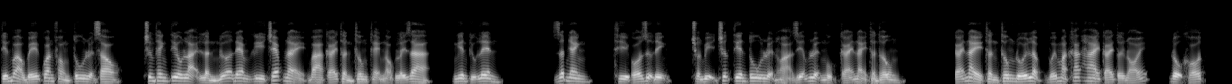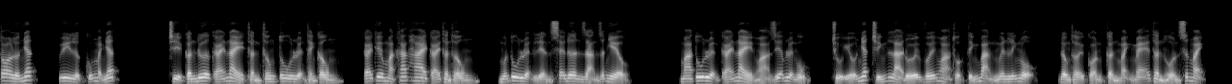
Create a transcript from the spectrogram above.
Tiến vào bế quan phòng tu luyện sau, trương thanh tiêu lại lần nữa đem ghi chép này ba cái thần thông thẻ ngọc lấy ra, nghiên cứu lên. Rất nhanh, thì có dự định, chuẩn bị trước tiên tu luyện hỏa diễm luyện ngục cái này thần thông. Cái này thần thông đối lập với mặt khác hai cái tới nói, độ khó to lớn nhất, uy lực cũng mạnh nhất chỉ cần đưa cái này thần thông tu luyện thành công, cái kia mặt khác hai cái thần thông, muốn tu luyện liền sẽ đơn giản rất nhiều. Mà tu luyện cái này hỏa diễm luyện ngục, chủ yếu nhất chính là đối với hỏa thuộc tính bản nguyên lĩnh ngộ, đồng thời còn cần mạnh mẽ thần hồn sức mạnh.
